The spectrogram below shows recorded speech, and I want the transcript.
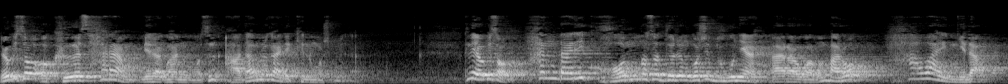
여기서 그 사람이라고 하는 것은 아담을 가리키는 것입니다. 근데 여기서 한 달이 건너서 들은 것이 누구냐라고 하면 바로 하와입니다.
